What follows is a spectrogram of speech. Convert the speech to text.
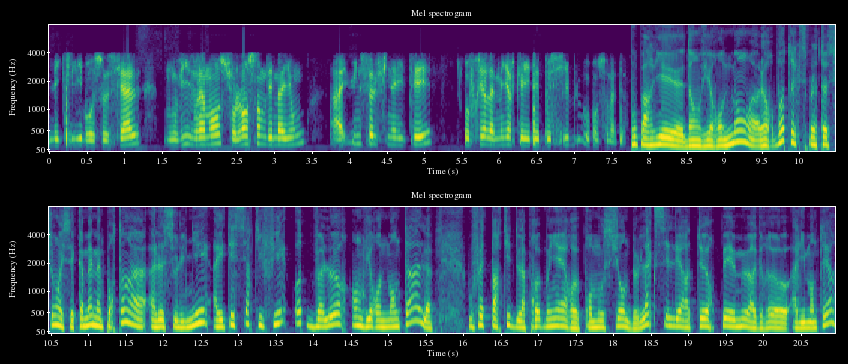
l'équilibre social. On vise vraiment sur l'ensemble des maillons à une seule finalité, offrir la meilleure qualité possible aux consommateurs. Vous parliez d'environnement. Alors, votre exploitation, et c'est quand même important à, le souligner, a été certifiée haute valeur environnementale. Vous faites partie de la première promotion de l'accélérateur PME agroalimentaire.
